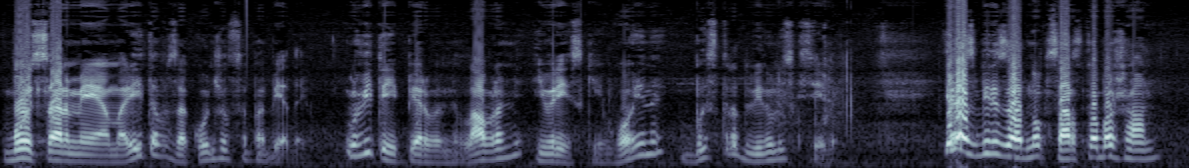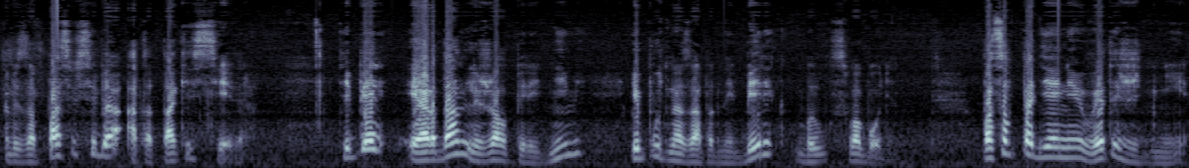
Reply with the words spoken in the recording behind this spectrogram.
Бой с армией амаритов закончился победой. Увитые первыми лаврами, еврейские воины быстро двинулись к северу и разбили заодно царство Башан, обезопасив себя от атаки с севера. Теперь Иордан лежал перед ними, и путь на западный берег был свободен. По совпадению, в эти же дни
